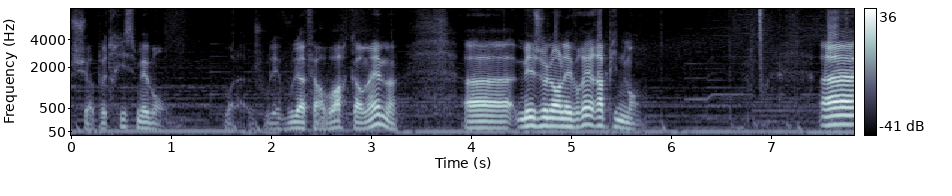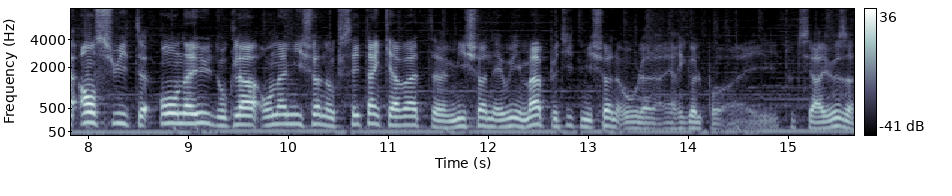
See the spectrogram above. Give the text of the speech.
je suis un peu triste, mais bon. Voilà, je voulais vous la faire voir quand même. Euh, mais je l'enlèverai rapidement. Euh, ensuite, on a eu, donc là, on a Michonne, donc c'est un cavat Michonne, et oui, ma petite Michonne, oh là là, elle rigole pas, elle est toute sérieuse.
